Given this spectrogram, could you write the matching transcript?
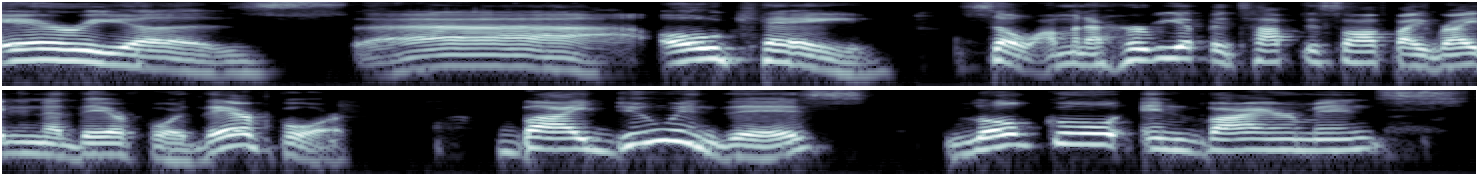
areas. Ah, okay. So I'm going to hurry up and top this off by writing a therefore. Therefore, by doing this, local environments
